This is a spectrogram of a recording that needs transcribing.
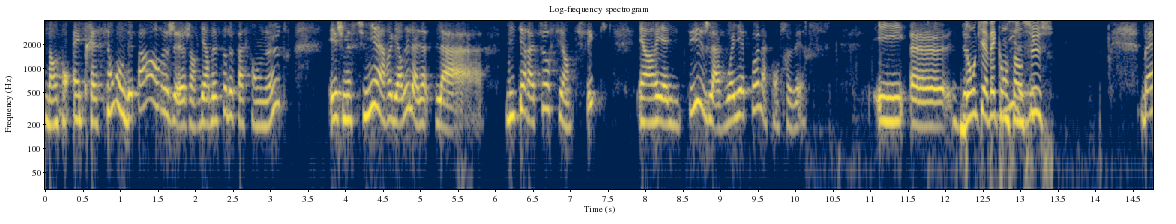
dans le fond, impression au départ. Je, je regardais ça de façon neutre et je me suis mis à regarder la, la littérature scientifique. Et en réalité, je la voyais pas la controverse. Et euh, Donc, il y avait consensus. Ben,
